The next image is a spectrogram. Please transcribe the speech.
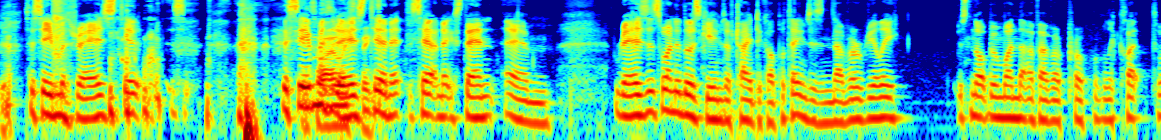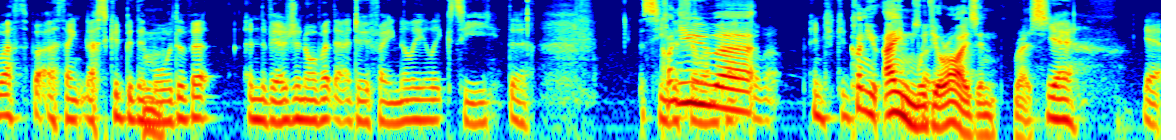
It's the same with Rez. To, the same with Rez think. to a certain extent. Um, Rez is one of those games I've tried a couple of times. It's never really, it's not been one that I've ever properly clicked with. But I think this could be the Hmm. mode of it and the version of it that I do finally like see the see Can the you, full impact uh, of it. And you could, Can you aim with your eyes in Rez? yeah, yeah.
